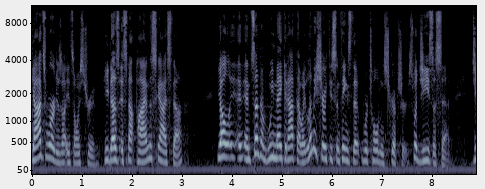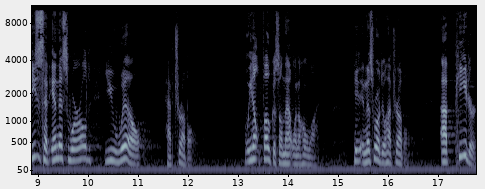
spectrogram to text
God's Word is it's always true. He does, it's not pie in the sky stuff. Y'all, and sometimes we make it out that way. Let me share with you some things that we're told in Scripture. It's what Jesus said. Jesus said, In this world, you will have trouble. We don't focus on that one a whole lot. He, in this world, you'll have trouble. Uh, Peter,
